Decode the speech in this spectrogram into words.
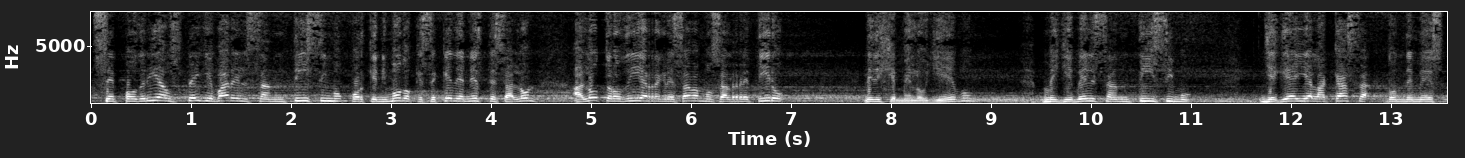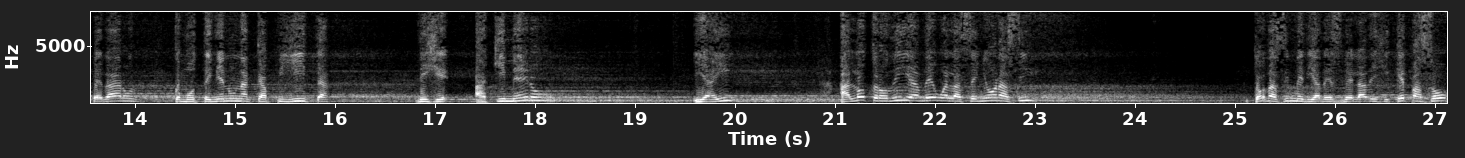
¿se podría usted llevar el Santísimo porque ni modo que se quede en este salón? Al otro día regresábamos al retiro. Le dije, ¿me lo llevo? me llevé el Santísimo, llegué ahí a la casa donde me hospedaron, como tenían una capillita, dije, aquí mero. Y ahí, al otro día veo a la señora así, toda así media desvelada. Dije, ¿qué pasó?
